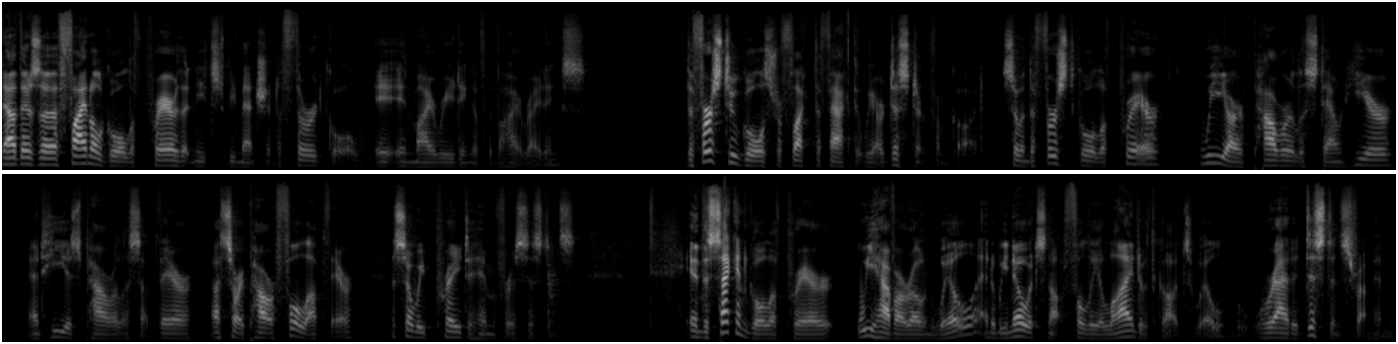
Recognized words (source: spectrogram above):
Now, there's a final goal of prayer that needs to be mentioned, a third goal in my reading of the Baha'i writings. The first two goals reflect the fact that we are distant from God. So, in the first goal of prayer, we are powerless down here and he is powerless up there, uh, sorry, powerful up there, and so we pray to him for assistance. In the second goal of prayer, we have our own will, and we know it's not fully aligned with God's will. We're at a distance from him,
